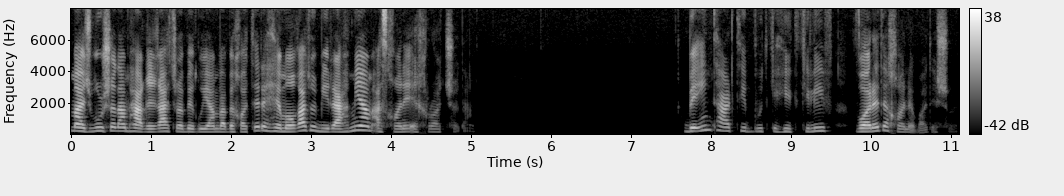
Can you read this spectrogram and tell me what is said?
مجبور شدم حقیقت را بگویم و به خاطر حماقت و بیرحمیم از خانه اخراج شدم. به این ترتیب بود که هیت کلیف وارد خانواده شد.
